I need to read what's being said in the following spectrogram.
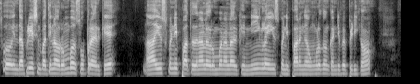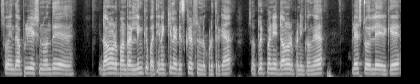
ஸோ இந்த அப்ளிகேஷன் பார்த்தீங்கன்னா ரொம்ப சூப்பராக இருக்குது நான் யூஸ் பண்ணி பார்த்ததுனால ரொம்ப நல்லா இருக்குது நீங்களும் யூஸ் பண்ணி பாருங்கள் உங்களுக்கும் கண்டிப்பாக பிடிக்கும். ஸோ இந்த அப்ளிகேஷன் வந்து டவுன்லோட் பண்ணுற லிங்க் பார்த்தீங்கன்னா கீழே டிஸ்கிரிப்ஷனில் கொடுத்துருக்கேன். ஸோ கிளிக் பண்ணி டவுன்லோட் பண்ணிக்கோங்க. ப்ளே ஸ்டோர்லேயே இருக்குது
